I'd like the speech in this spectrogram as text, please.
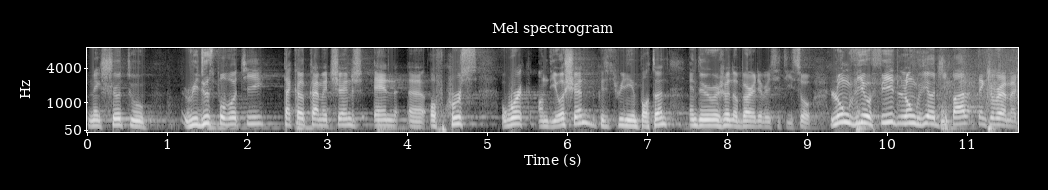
make sure to reduce poverty, tackle climate change, and uh, of course, work on the ocean, because it's really important, and the erosion of biodiversity. So, long vie au FID, long vie au GPAL. Thank you very much.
